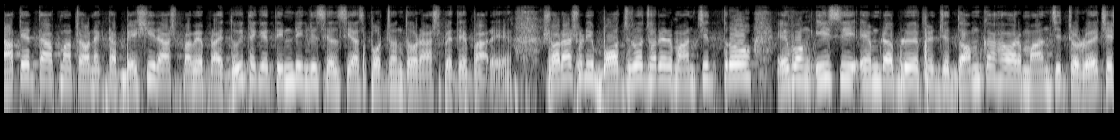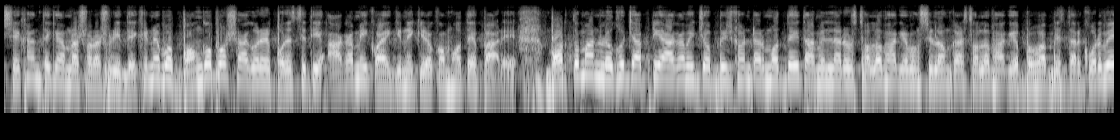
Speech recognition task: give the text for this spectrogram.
রাতের তাপমাত্রা অনেকটা বেশি হ্রাস পাবে, প্রায় দুই থেকে তিন ডিগ্রি সেলসিয়াস পর্যন্ত হ্রাস পেতে পারে। সরাসরি বজ্রঝড়ের মানচিত্র এবং ইসিএমডাব্লিউএফ ইসি এর যে দমকা হাওয়ার মানচিত্র রয়েছে, সেখান থেকে আমরা সরাসরি দেখে নেব বঙ্গোপসাগরের পরিস্থিতি আগামী কয়েকদিনে কীরকম হতে পারে। বর্তমান লঘুচাপটি আগামী চব্বিশ ঘণ্টার মধ্যেই তামিলনাড়ুর স্থলভাগ এবং শ্রীলঙ্কার স্থলভাগে প্রভাব বিস্তার করবে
